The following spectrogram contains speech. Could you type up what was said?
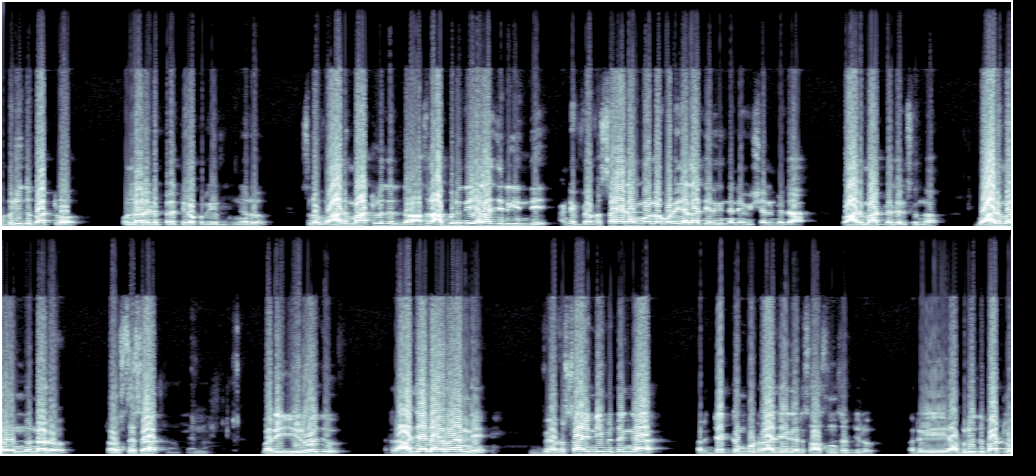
అభివృద్ధి బాటలో ఉన్నారని ప్రతి ఒక్కరు చెబుతున్నారు. అసలు వారి మాటలో తెలుద్దాం. అసలు అభివృద్ధి ఎలా జరిగింది? అంటే వ్యవసాయ రంగంలో కూడా ఎలా జరిగింది అనే విషయాల మీద వారి మాటలో తెలుసుకుందాం. వారు మన ముందు ఉన్నారు. నమస్తే సార్. మరి ఈ రోజు రాజానగరాన్ని వ్యవసాయ నిమిత్తంగా మరి జగ్గంపూడి రాజయ్య గారి శాసనసభ్యులు మరి అభివృద్ధి బాటలో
